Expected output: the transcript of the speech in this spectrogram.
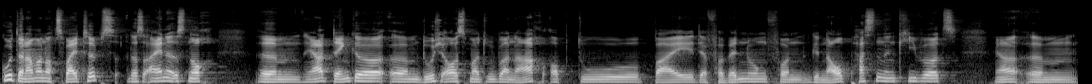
Gut, dann haben wir noch zwei Tipps. Das eine ist noch, ähm, ja, denke ähm, durchaus mal drüber nach, ob du bei der Verwendung von genau passenden Keywords, ja, ähm,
